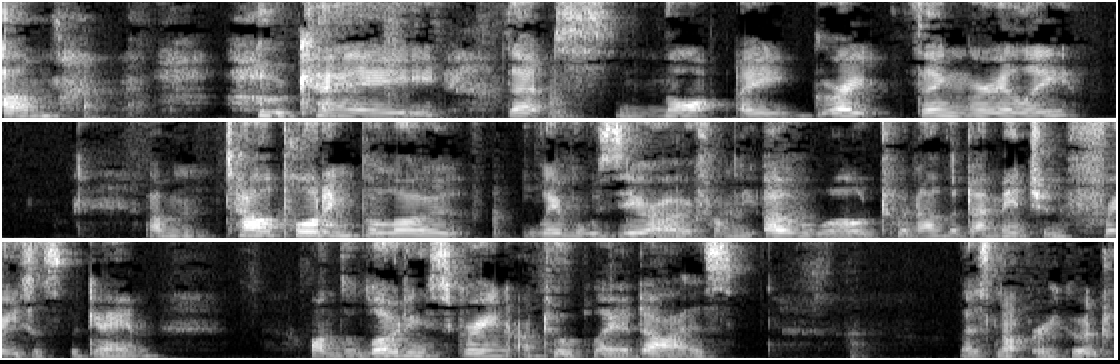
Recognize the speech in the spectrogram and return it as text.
Um, okay, that's not a great thing, really. Um, teleporting below level 0 from the overworld to another dimension freezes the game on the loading screen until player dies. That's not very good.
